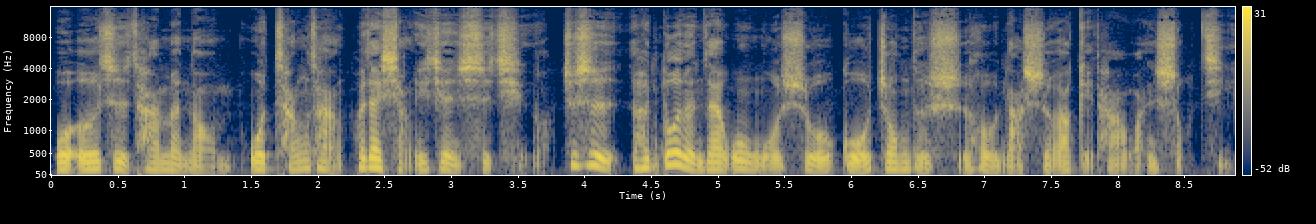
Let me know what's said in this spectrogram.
我儿子他们哦，我常常会在想一件事情哦，就是很多人在问我说，国中的时候哪时候要给他玩手机？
